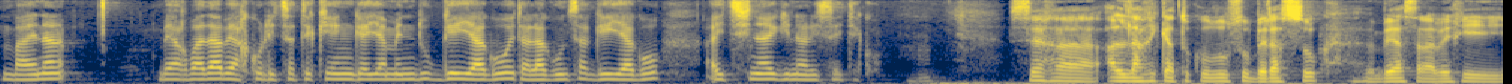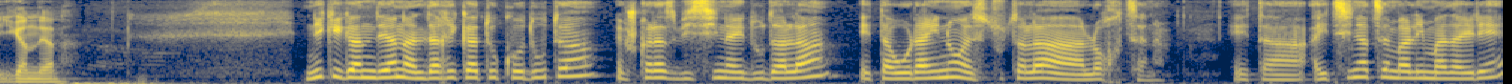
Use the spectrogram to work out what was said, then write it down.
baina behar bada beharko litzatekeen gehiamendu gehiago eta laguntza gehiago aitzina egin alizaiteko. Zer uh, aldarrikatuko duzu berazuk, behazara behi igandean? Nik igandean aldarrikatuko duta Euskaraz bizi nahi dudala eta oraino ez dutala lortzen. Eta aitzinatzen bali bada ere,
